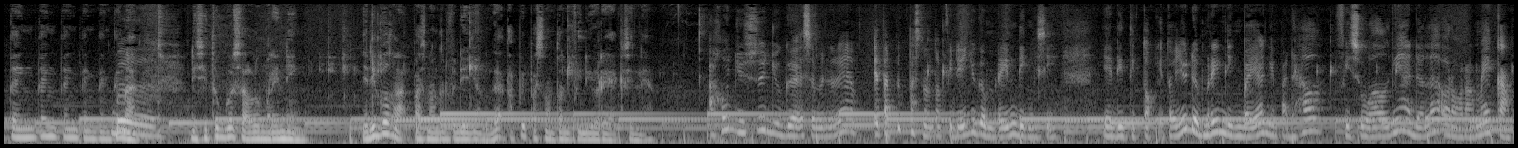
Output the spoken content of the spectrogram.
teng teng teng teng teng teng. nah Beuh. di situ gue selalu merinding jadi gue nggak pas nonton videonya enggak tapi pas nonton video reactionnya aku justru juga sebenarnya eh tapi pas nonton video juga merinding sih. Ya di TikTok itu aja udah merinding bayangin. Padahal visualnya adalah orang-orang makeup.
